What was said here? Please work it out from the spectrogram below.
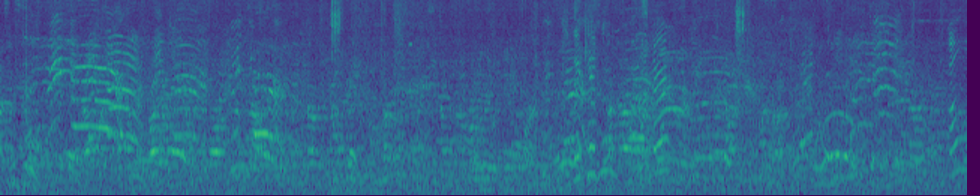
The kitten? Isner? Oh.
